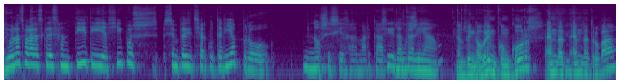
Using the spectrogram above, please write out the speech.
jo les vegades que l'he sentit i així, doncs, sempre he dit xarcuteria, però no sé si és al mercat. Sí, no l'altre sé. dia. Doncs vinga, obrim concurs. Hem de, hem de trobar...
